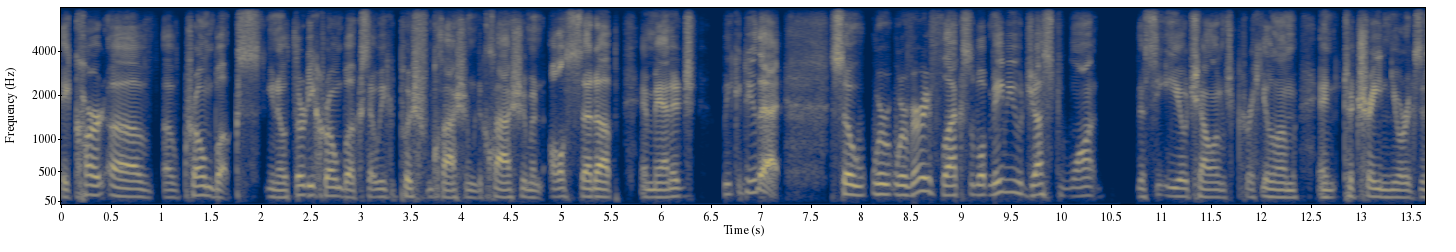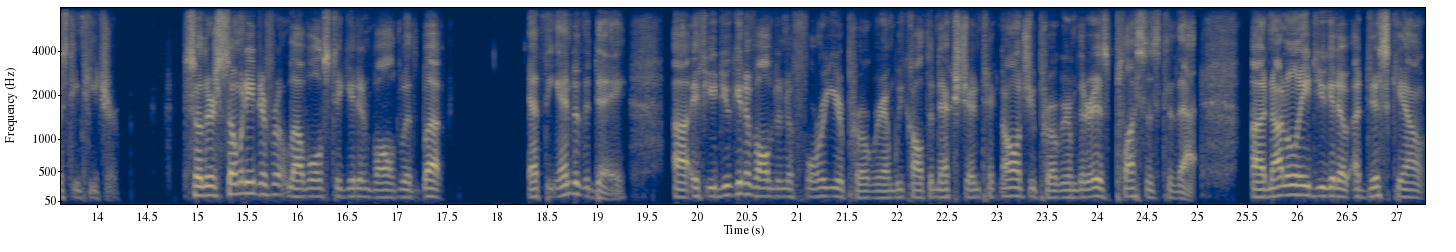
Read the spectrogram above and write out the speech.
a cart of, of Chromebooks, you know, 30 Chromebooks that we could push from classroom to classroom and all set up and managed. We could do that. So we're, we're very flexible. Maybe you just want the CEO challenge curriculum and to train your existing teacher. So there's so many different levels to get involved with, but at the end of the day, uh, if you do get involved in a four-year program, we call it the Next Gen Technology Program. There is pluses to that. Uh, not only do you get a, a discount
